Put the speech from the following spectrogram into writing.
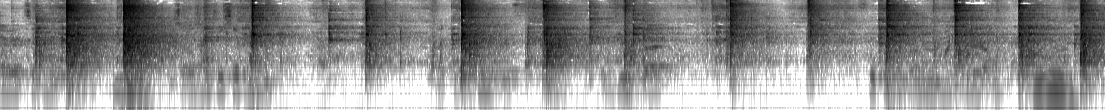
directed here. Mm-hmm. Because I was interested in like working with a group that focuses on the material. Mm.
